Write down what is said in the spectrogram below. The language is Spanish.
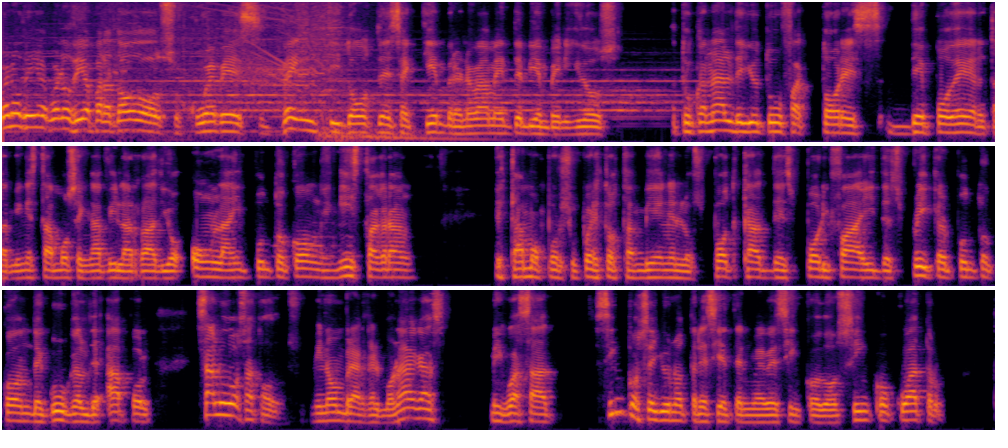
Buenos días, buenos días para todos. Jueves 22 de septiembre, nuevamente bienvenidos a tu canal de YouTube Factores de Poder. También estamos en avilaradioonline.com, en Instagram. Estamos, por supuesto, también en los podcasts de Spotify, de Spreaker.com, de Google, de Apple. Saludos a todos. Mi nombre es Ángel Monagas. Mi WhatsApp 561-379-5254.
